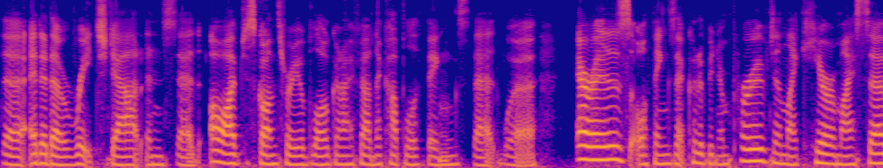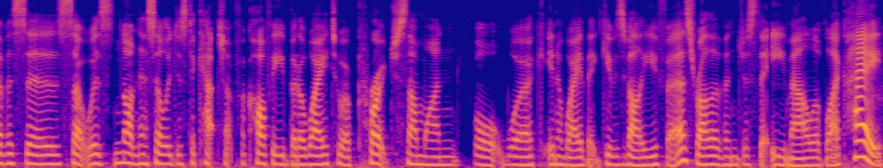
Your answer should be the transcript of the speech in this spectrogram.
the editor reached out and said, "Oh, I've just gone through your blog and I found a couple of things that were." Errors or things that could have been improved and like here are my services so it was not necessarily just a catch up for coffee but a way to approach someone for work in a way that gives value first rather than just the email of like hey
